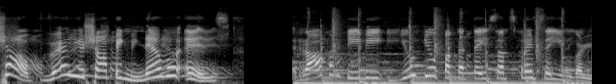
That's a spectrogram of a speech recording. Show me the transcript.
shop where your shopping never ends. Raagam TV YouTube பக்கத்தை சப்ஸ்கிரைப் செய்யுங்கள்.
